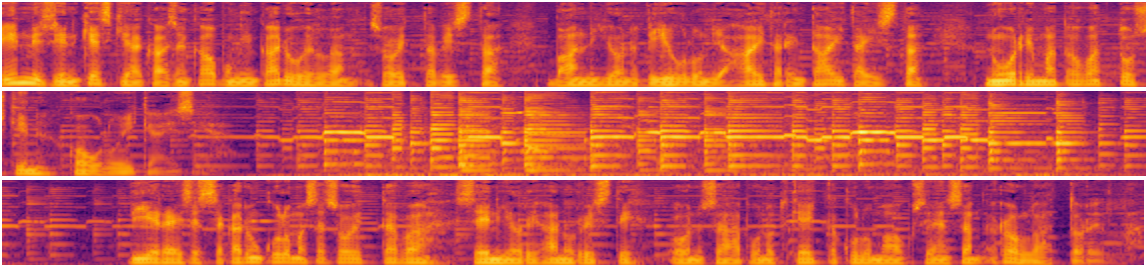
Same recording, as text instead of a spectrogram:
Ennisin keskiaikaisen kaupungin kaduilla soittavista banjon, viulun ja haitarin taitajista nuorimmat ovat tuskin kouluikäisiä. Viereisessä kadunkulmassa soittava seniorihanuristi on saapunut keikkakulmaukseensa rollaattorilla.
